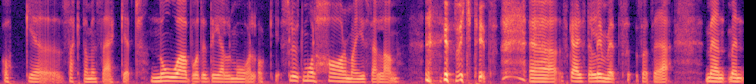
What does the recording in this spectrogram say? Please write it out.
och eh, sakta men säkert nå både delmål och slutmål har man ju sällan riktigt. Eh, sky's the limit så att säga. Men, men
